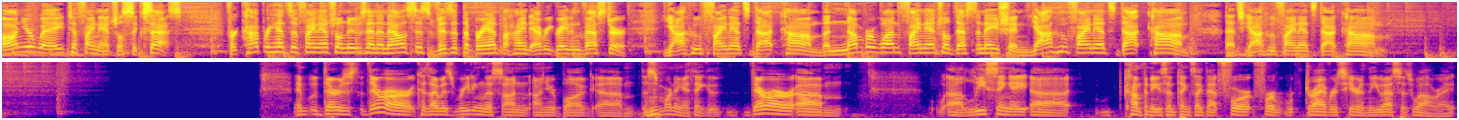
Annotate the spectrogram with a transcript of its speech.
on your way to financial success. For comprehensive financial news and analysis, visit the brand behind every great investor, yahoofinance.com, the number one financial destination, yahoofinance.com. That's yahoofinance.com. And there's there are because I was reading this on on your blog um, this Mm-hmm. morning. I think there are um, uh, leasing a, uh, companies and things like that for for drivers here in the U.S. as well, right?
